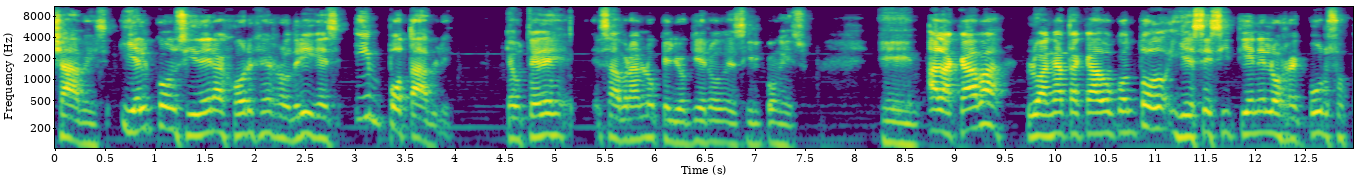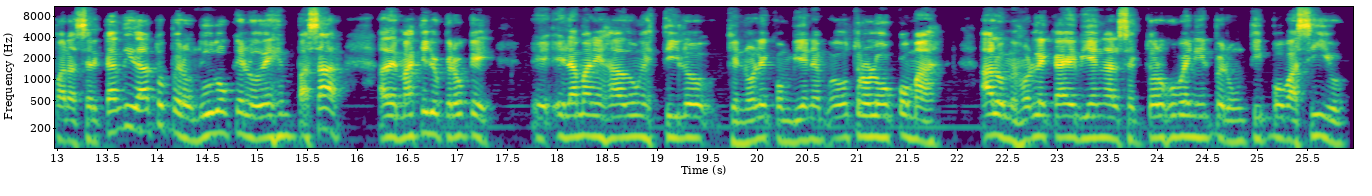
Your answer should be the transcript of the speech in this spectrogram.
Chávez y él considera a Jorge Rodríguez impotable, que ustedes sabrán lo que yo quiero decir con eso. Eh, a la cava lo han atacado con todo y ese sí tiene los recursos para ser candidato, pero dudo que lo dejen pasar. Además que yo creo que eh, él ha manejado un estilo que no le conviene otro loco más. A lo mejor le cae bien al sector juvenil, pero un tipo vacío,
